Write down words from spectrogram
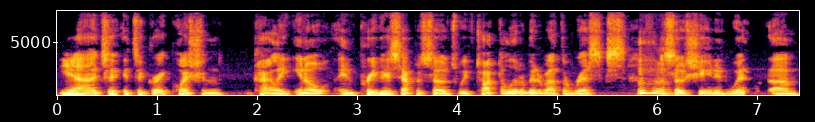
Yeah, it's a, it's a great question, Kylie. You know, in previous episodes, we've talked a little bit about the risks mm-hmm. associated with um,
